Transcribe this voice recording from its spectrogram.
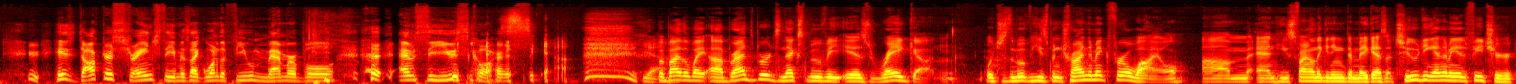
His Doctor Strange theme is like one of the few memorable MCU scores. yeah, yeah. But by the way, uh, Brad Bird's next movie is Ray Gun, which is the movie he's been trying to make for a while, um, and he's finally getting to make it as a 2D animated feature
